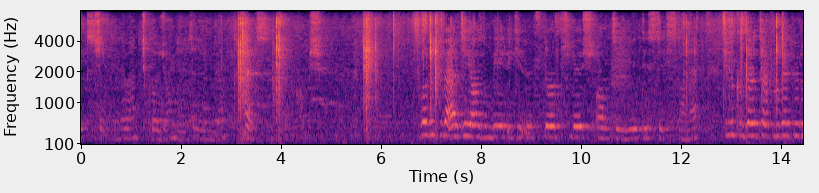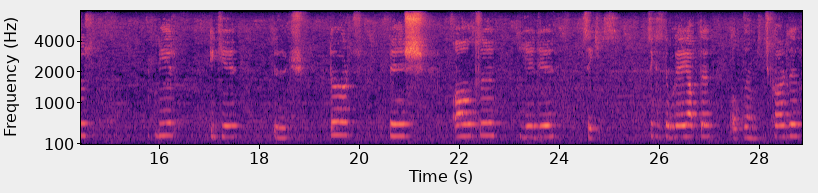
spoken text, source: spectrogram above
eksi şeklinde ben çıkaracağım yani siz bilmiyorum. Evet. kalmış. Gördüğünüz gibi erkeği yazdım. 1, 2, 3, 4, 5, 6, 7, 8 tane. Şimdi kızların tarafını da yapıyoruz. 1, 2, 3, 4, 5, 6, 7, 8. 8 de buraya yaptık oklarımızı çıkardık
